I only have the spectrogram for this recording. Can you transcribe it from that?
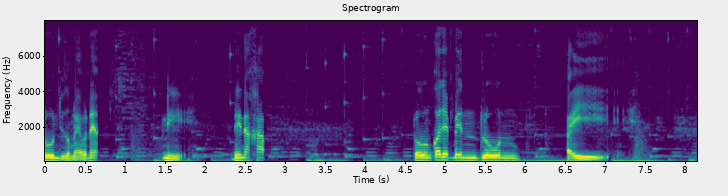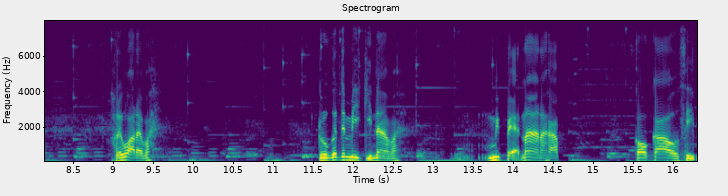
รูนอยู่ตรงไหนวะเนี่ย นี่ นี่นะครับ รูนก็จะเป็นรูน ไอเขาเรียกว่าอะไรวะรูนก็จะมีกี่หน้าวะ มีแปดหน้านะครับก็เก้าสิบ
